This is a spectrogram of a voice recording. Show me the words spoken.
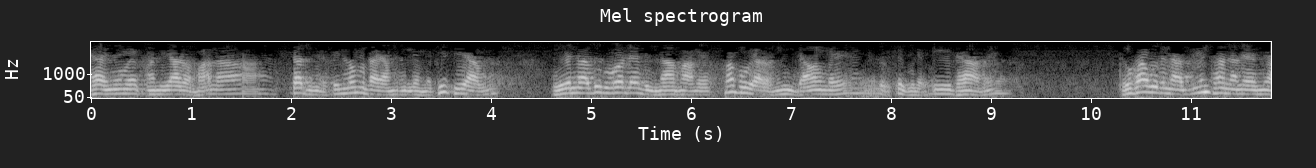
ထိုင်လုံးပဲခံရတော့မှလားစသည်ဖြင့်စိတ်လုံးမသားရမှုလည်းမဖြစ်စေရဘူး ဝေဒနာသူ့ဘောတဲ့သူနာမှာပဲမှတ်ဖို့ရတော့မိတောင်းမယ်လို့စိတ်ကလေးအေးထားမယ်ဒုက္ခဝေဒနာပြင်းထန်တယ်လည်းမြ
